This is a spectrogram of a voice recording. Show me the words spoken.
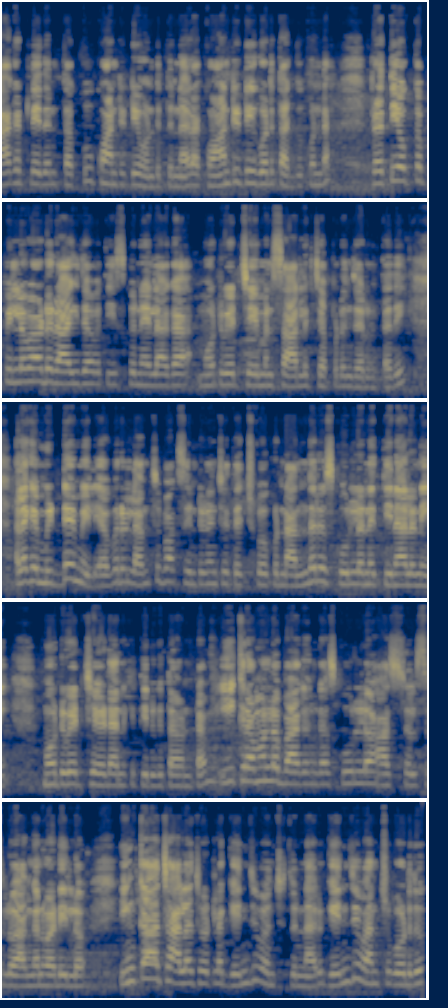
తాగట్లేదని తక్కువ క్వాంటిటీ వండుతున్నారు. ఆ క్వాంటిటీ కూడా తగ్గకుండా ప్రతి ఒక్క పిల్లవాడు రాగిజావ తీసుకునేలాగా మోటివేట్ చేయమని సార్లకు చెప్పడం జరుగుతుంది. అలాగే మిడ్ డే మీల్ ఎవరు లంచ్ బాక్స్ ఇంటి నుంచి తెచ్చుకోకుండా అందరూ స్కూల్లోనే తినాలని మోటివేట్ చేయడానికి తిరుగుతూ ఉంటాం. ఈ క్రమంలో భాగంగా స్కూల్లో హాస్టల్స్లో అంగన్వాడీల్లో ఇంకా చాలా చోట్ల గెంజి వంచుతున్నారు. గెంజి వంచకూడదు.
